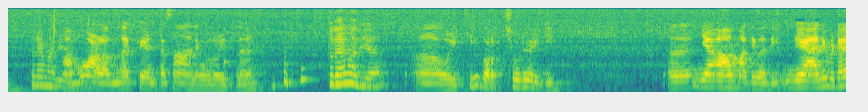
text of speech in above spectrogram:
ഇത്രയും മതിയോ? അമ്മ വളർന്നൊക്കെ ഉണ്ട് സാധനങ്ങൾ ഒഴിക്കണേ? ഇത്രയും മതിയോ? ആ ഒഴുക്കി കുറച്ചുകൂടി ഒഴുകി ഞാൻ ആ മതി മതി. ഞാനിവിടെ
